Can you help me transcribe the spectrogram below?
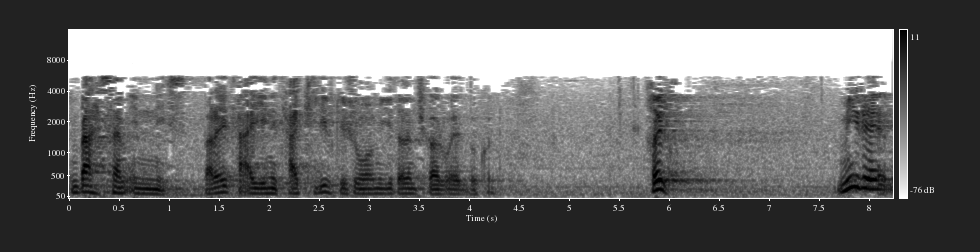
این بحثم این نیست. برای تعیین تکلیف که شما میگید دادم چیکار باید بکن خیلی میره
